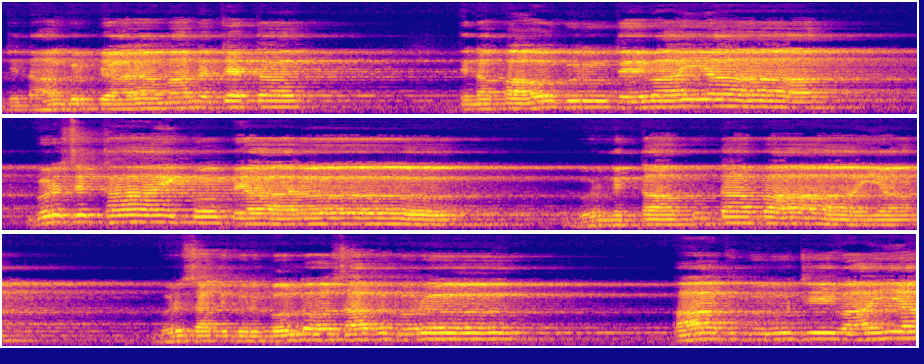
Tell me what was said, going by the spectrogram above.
ਜਿਨਾ ਗੁਰ ਪਿਆਰਾ ਮਨ ਚੇਤਾ, ਤਿਨਾ ਪਾਓ ਗੁਰੂ ਦੇਵਾਈਆ। ਗੁਰ ਸਿੱਖਾਈ ਕੋ ਪਿਆਰੋ। ਗੁਰਮਿੱਤਾ ਪੁੱਤਾ ਪਾਇਆ ਗੁਰ ਸਤਿਗੁਰ ਬੋਲੋ ਸਭ ਗੁਰ। ਆਪ ਗੁਰੂ ਜੀ ਵਾਈਆ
